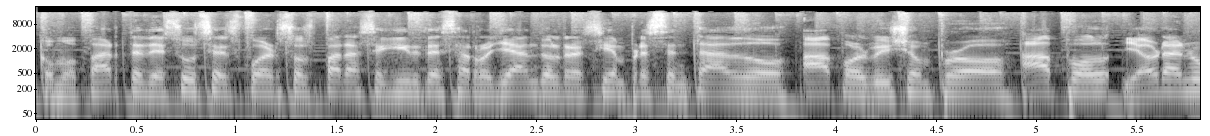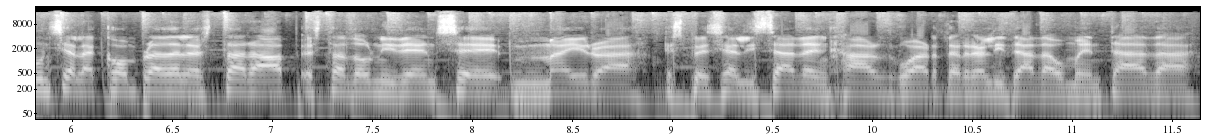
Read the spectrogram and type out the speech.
Como parte de sus esfuerzos para seguir desarrollando el recién presentado Apple Vision Pro, Apple y ahora anuncia la compra de la startup estadounidense Myra, especializada en hardware de realidad aumentada.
